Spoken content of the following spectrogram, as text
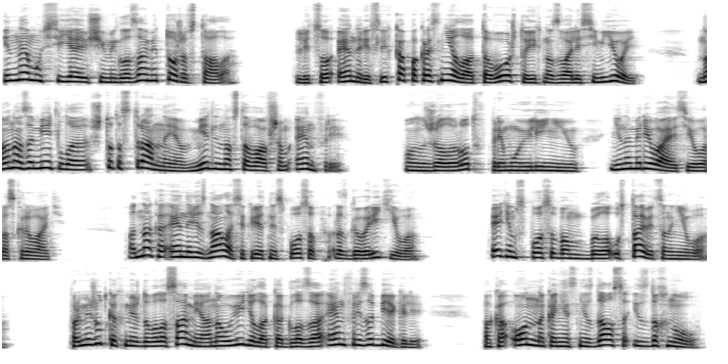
и Нему с сияющими глазами тоже встала. Лицо Энри слегка покраснело от того, что их назвали семьей, но она заметила что-то странное в медленно встававшем Энфри. Он сжал рот в прямую линию, не намереваясь его раскрывать. Однако Энри знала секретный способ разговорить его. Этим способом было уставиться на него. В промежутках между волосами она увидела, как глаза Энфри забегали, пока он наконец не сдался и вздохнул.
